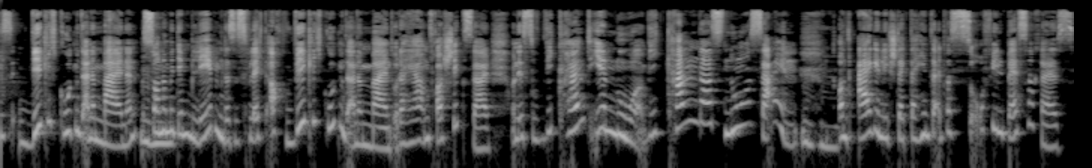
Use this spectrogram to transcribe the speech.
es wirklich gut mit einem meinen, Mhm. sondern mit dem Leben, das es vielleicht auch wirklich gut mit einem meint oder Herr und Frau Schicksal und ist so, wie könnt ihr nur, wie kann das nur sein? Mhm. Und eigentlich steckt dahinter etwas so viel Besseres.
